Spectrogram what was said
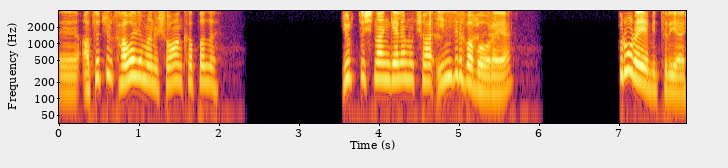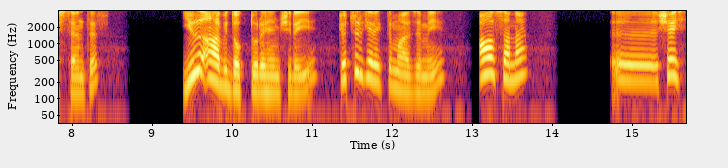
Ee, Atatürk Havalimanı şu an kapalı. Yurt dışından gelen uçağı indir baba oraya. Kur oraya bir triyaj center. Yığ abi doktoru hemşireyi. Götür gerekli malzemeyi. Al sana ee, şey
